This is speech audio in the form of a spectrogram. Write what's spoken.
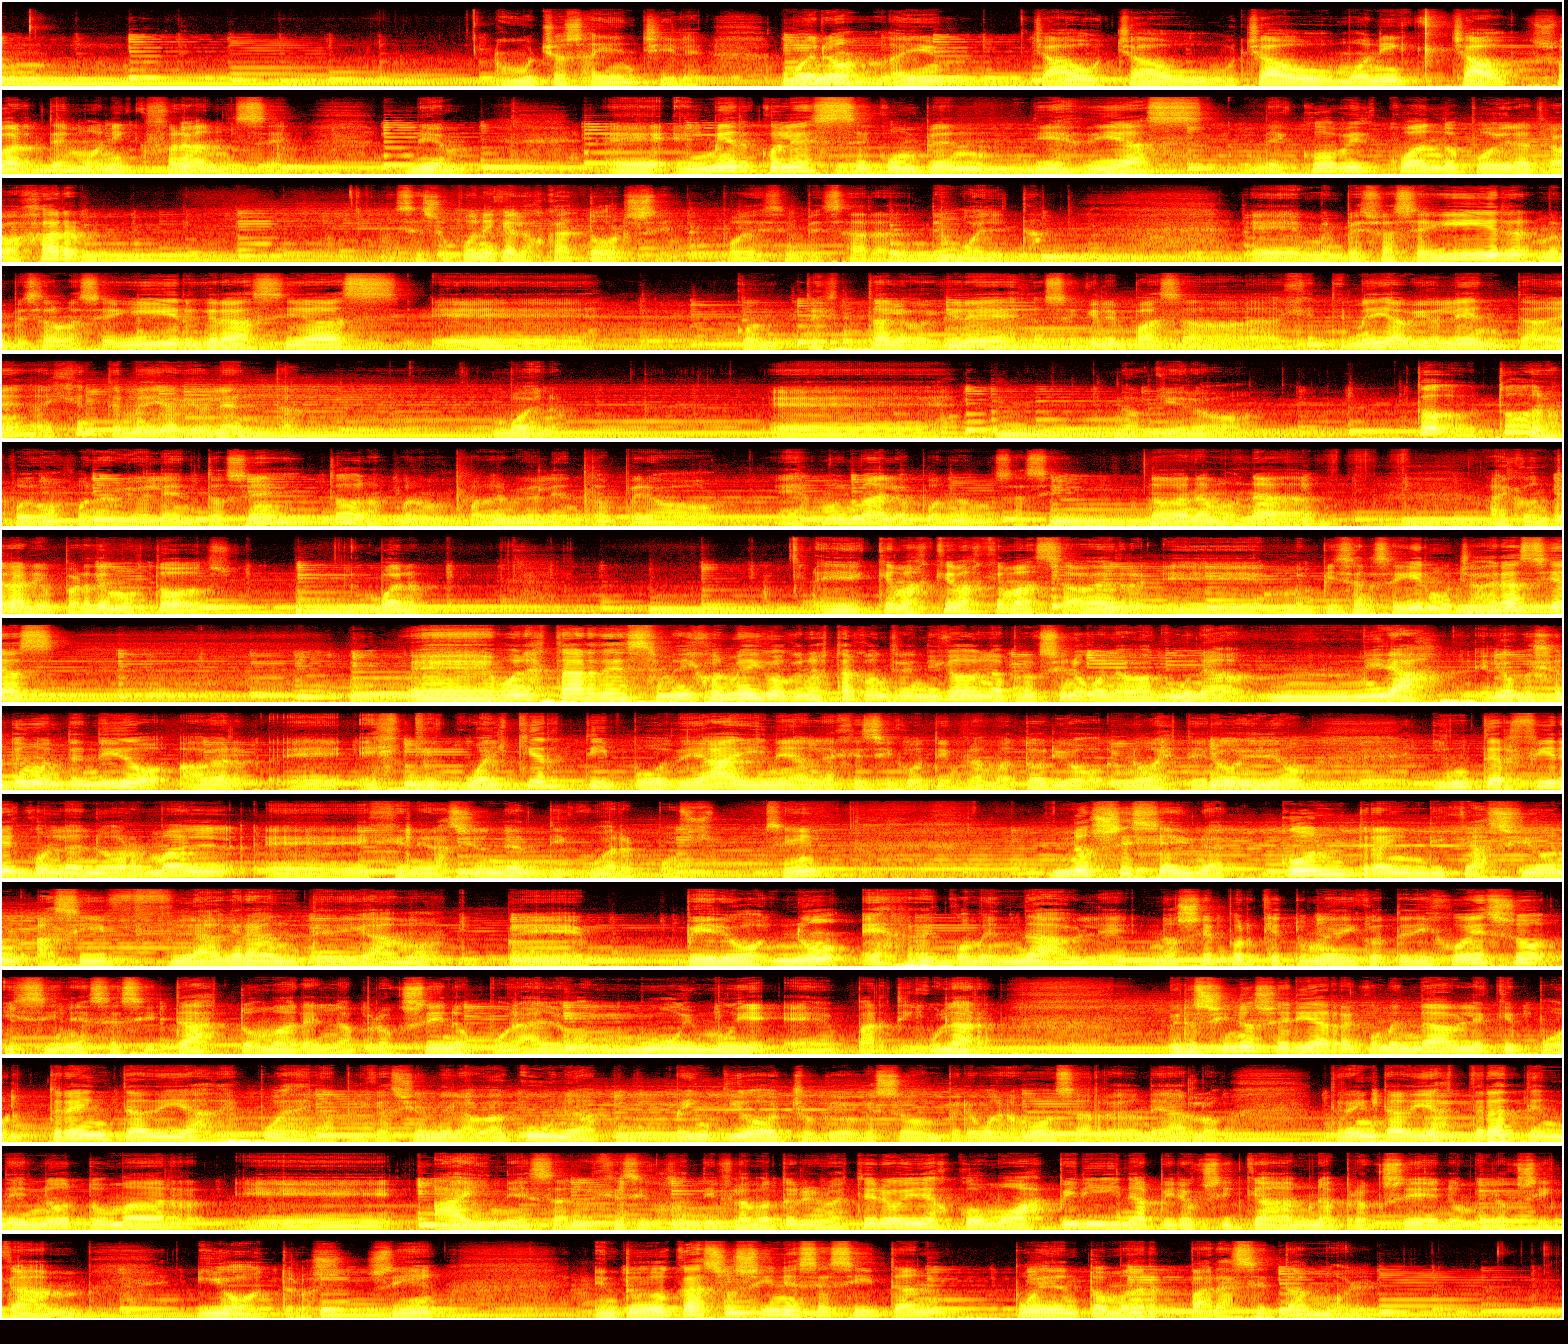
muchos ahí en Chile. Bueno, ahí, chau, chau, chau, Monique, chau, suerte, Monique France. Bien, eh, el miércoles se cumplen 10 días de COVID. ¿Cuándo puedo ir a trabajar? Se supone que a los 14 puedes empezar de vuelta. Eh, me empezó a seguir, me empezaron a seguir, gracias. Eh, contesta lo que querés, no sé qué le pasa. Hay gente media violenta, ¿eh? Hay gente media violenta. Bueno, eh, no quiero... todos nos podemos poner violentos, ¿eh? Todos nos podemos poner violentos, pero es muy malo ponernos así. No ganamos nada. Al contrario, perdemos todos. Bueno, eh, ¿Qué más? ¿Qué más? ¿Qué más? A ver, eh, me empiezan a seguir, muchas gracias. Eh, buenas tardes, me dijo el médico que no está contraindicado en la próxima con la vacuna. Mm, mirá, lo que yo tengo entendido, a ver, es que cualquier tipo de AINE, analgésico antiinflamatorio no esteroideo, interfiere con la normal generación de anticuerpos. ¿sí? No sé si hay una contraindicación así flagrante, digamos, eh, pero no es recomendable. No sé por qué tu médico te dijo eso y si necesitas tomar el naproxeno por algo muy, muy eh, particular. Pero si no sería recomendable que por 30 días después de la aplicación de la vacuna, 28 creo que son, pero bueno, vamos a redondearlo, 30 días traten de no tomar eh, AINES, analgésicos antiinflamatorios no esteroides, como aspirina, piroxicam, naproxeno, meloxicam y otros. ¿sí? En todo caso, si necesitan, pueden tomar paracetamol.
